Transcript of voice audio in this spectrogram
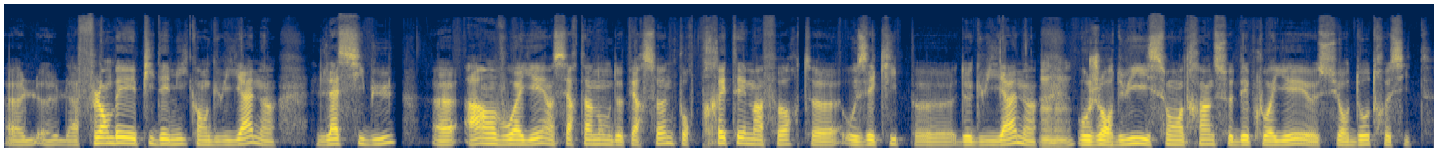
la flambée épidémique en Guyane, la CIBU euh, a envoyé un certain nombre de personnes pour prêter main forte euh, aux équipes euh, de Guyane. Mhm. Aujourd'hui, ils sont en train de se déployer sur d'autres sites.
